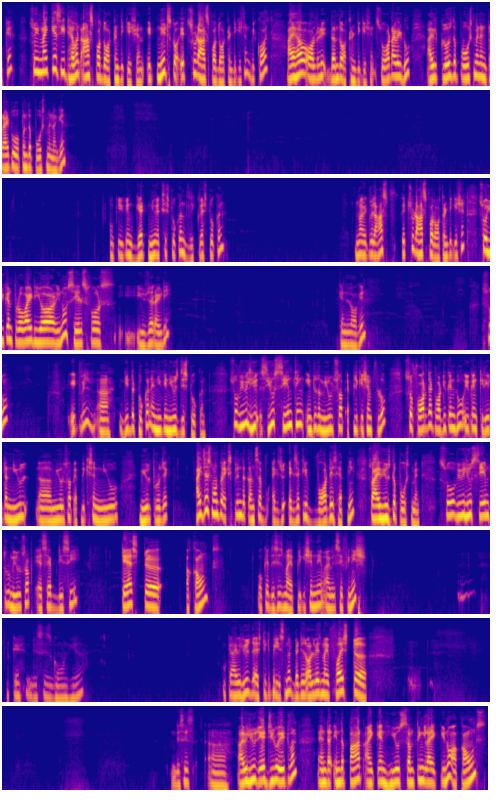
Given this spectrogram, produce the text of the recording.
okay? So in my case it haven't asked for the authentication. It needs to it should ask for the authentication because I have already done the authentication. So what I will do I will close the postman and try to open the postman again. Okay you can get new access token request token now it will ask it should ask for authentication. So you can provide your you know salesforce user id you can log in. So it will uh, give the token and you can use this token. So we will use, same thing into the MuleSoft application flow. So for that what you can do you can create a new uh, MuleSoft application new Mule project I just want to explain the concept ex exactly what is happening. So I've used the postman. So we will use same through MuleSoft SFDC test uh, account. Okay this is my application name. I will say finish. Okay this is gone here. Okay I will use the HTTP listener. That is always my first uh, this is uh, I will use 8081 and uh, in the path I can use something like you know accounts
